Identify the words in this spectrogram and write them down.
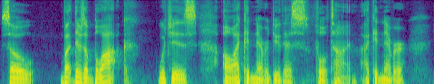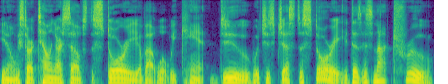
So, but there's a block, which is, oh, I could never do this full time. I could never, you know, we start telling ourselves the story about what we can't do, which is just a story. It does, it's not true.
